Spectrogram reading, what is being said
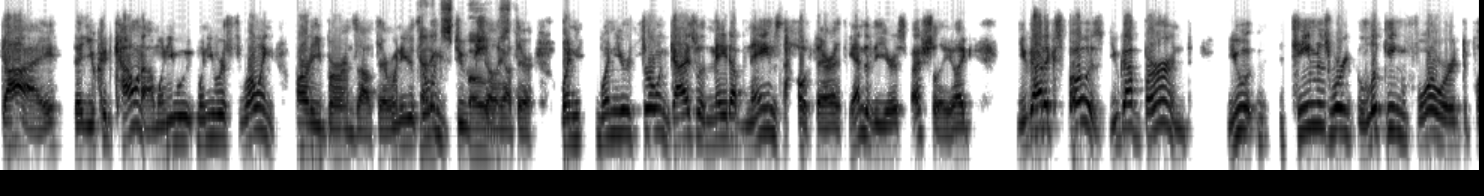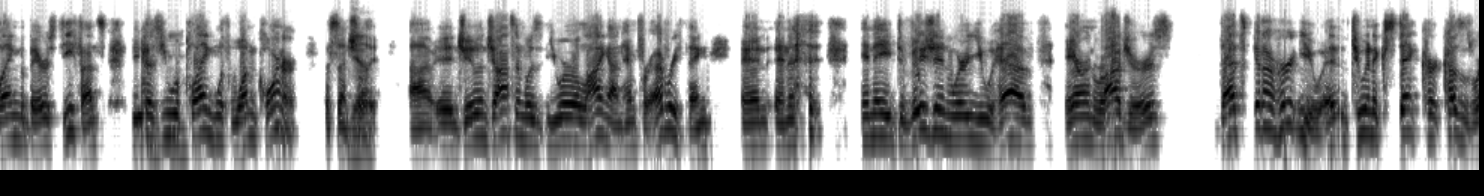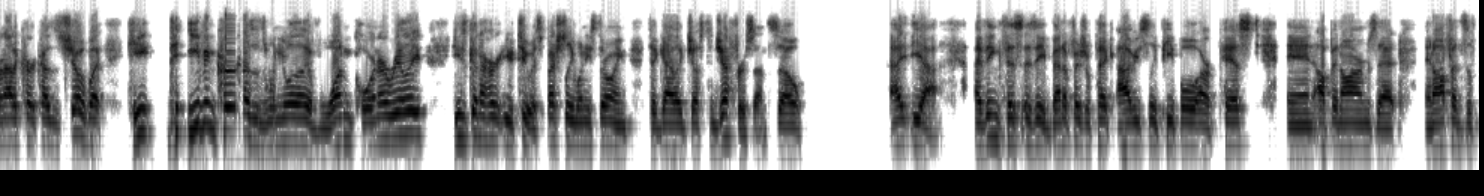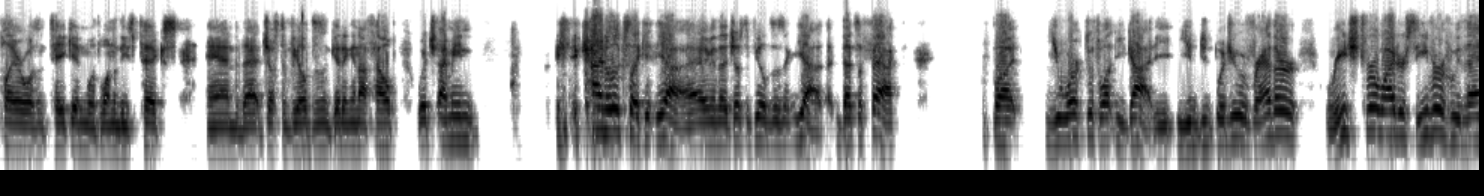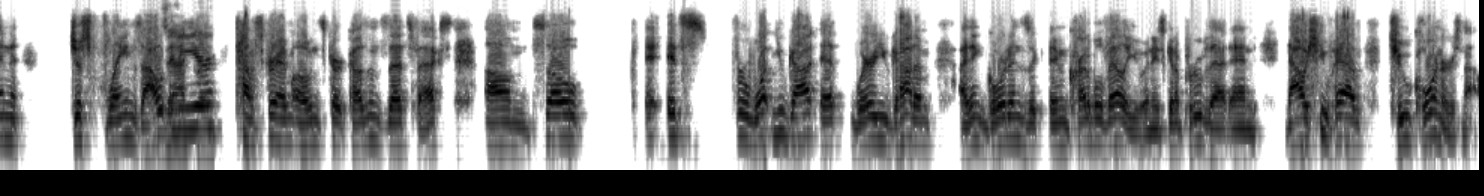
guy that you could count on when you when you were throwing Artie Burns out there, when you were throwing Duke Shelley out there, when when you're throwing guys with made up names out there at the end of the year, especially like you got exposed, you got burned. You teams were looking forward to playing the Bears defense because you were mm-hmm. playing with one corner essentially. Yeah. Uh, Jaylon Johnson was you were relying on him for everything, and and in a division where you have Aaron Rodgers, that's gonna hurt you. And to an extent, Kirk Cousins. We're not a Kirk Cousins show, but he even Kirk Cousins, when you only have one corner, really, he's gonna hurt you too, especially when he's throwing to a guy like Justin Jefferson. So I, yeah, I think this is a beneficial pick. Obviously, people are pissed and up in arms that an offensive player wasn't taken with one of these picks and that Justin Fields isn't getting enough help, which I mean, it kind of looks like it. Yeah. I mean, that Justin Fields isn't, yeah, that's a fact. But you worked with what you got. You, you would you have rather reached for a wide receiver who then just flames out exactly. in a year? Tom Scram owns Kirk Cousins. That's facts. Um, so it, it's for what you got at where you got him, I think Gordon's an incredible value, and he's going to prove that. And now you have two corners now.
